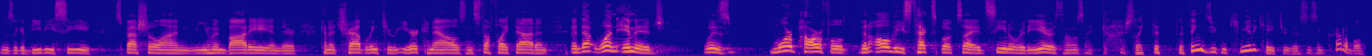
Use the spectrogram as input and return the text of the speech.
was like a BBC special on the human body, and they're kind of traveling through ear canals and stuff like that. And, and that one image was more powerful than all these textbooks I had seen over the years. And I was like, gosh, like the, the things you can communicate through this is incredible.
